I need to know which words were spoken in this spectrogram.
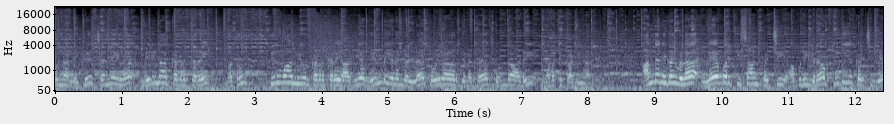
ஒன்று அன்னைக்கு சென்னையில் மெரினா கடற்கரை மற்றும் திருவான்மியூர் கடற்கரை ஆகிய ரெண்டு இடங்களில் தொழிலாளர் தினத்தை கொண்டாடி நடத்தி காட்டினார். அந்த நிகழ்வில் லேபர் கிசான் கட்சி அப்படிங்கிற புதிய கட்சியை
